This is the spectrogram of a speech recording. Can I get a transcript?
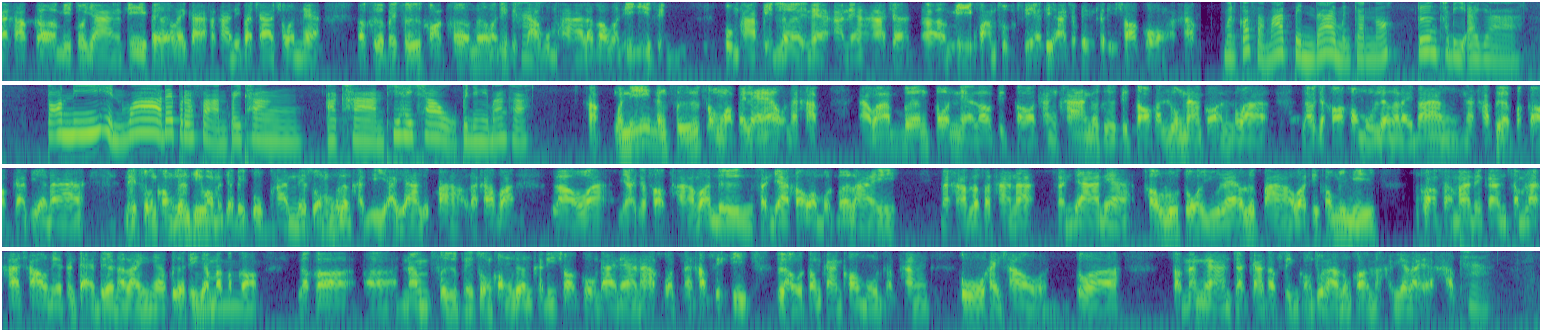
นะครับ ก็มีตัวอย่างที่เป็นรายการสถานีประชาชนเนี่ย ก็คือไปซื้อคอร์สเพิ่มเมื่อวันที่ 19 กุมภาแล้วก็วันที่ 20 กุมภาปิดเลยเนี่ย อันนี้อาจจะมีความสูญเสียที่อาจจะเป็นคดีช่อโกงครับ มันก็สามารถเป็นได้เหมือนกันเนาะเรื่องคดีอาญาตอนนี้เห็นว่าได้ประสานไปทางอาคารที่ให้เช่าเป็นยังไงบ้างคะครับ วันนี้หนังสือส่งออกไปแล้วนะครับแต่ว่าเบื้องต้นเนี่ยเราติดต่อทางข้างก็คือติดต่อกันล่วงหน้าก่อนว่าเราจะขอข้อมูลเรื่องอะไรบ้างนะครับ เพื่อประกอบการพิจารณาในส่วนของเรื่องที่ว่ามันจะไปผูกพันในส่วนของเรื่องคดีอาญาหรือเปล่านะครับ ว่า เราอะอยากจะสอบถามว่าหนึ่งสัญญาเขาออกหมดเมื่อไหร่นะครับ แล้วสถานะสัญญาเนี่ยเขารู้ตัวอยู่แล้วหรือเปล่าว่าที่เขาไม่มีความสามารถในการชำระค่าเช่าเนี่ยตั้งแต่เดือนอะไรเนี่ยเพื่อที่จะมาประกอบ แล้วก็นำสืบในส่วนของเรื่องคดีช่อโกงได้ในอนาคตนะครับ สิ่งที่เราต้องการข้อมูลกับทางผู้ให้เช่าตัวสำนักงงานจากการทรัพย์สินของจุฬาลงกรณ์มหาวิทยาลัยครับค่ะ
